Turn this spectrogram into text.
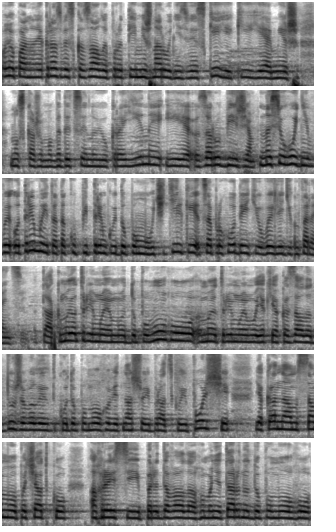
Ольга Павлівна, якраз ви сказали про ті міжнародні зв'язки, які є між, ну скажімо, медициною України і зарубіжжям. На сьогодні ви отримуєте таку підтримку і допомогу, чи тільки це проходить у вигляді конференції? Так, ми отримуємо допомогу. Ми отримуємо, як я казала, дуже велику допомогу від нашої братської Польщі, яка нам з самого початку агресії передавала гуманітарну допомогу,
